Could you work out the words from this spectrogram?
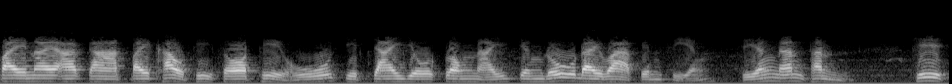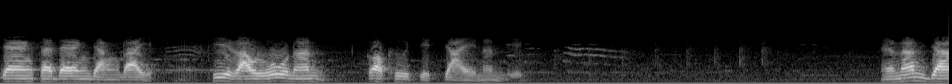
ไปในอากาศไปเข้าที่โสดที่หูจิตใจอยู่ตรงไหนจึงรู้ได้ว่าเป็นเสียง เสียงนั้นท่านชี้แจงแสดงอย่างไร ที่เรารู้นั้นก็คือจิตใจนั่นเองฉะนั้นอย่า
